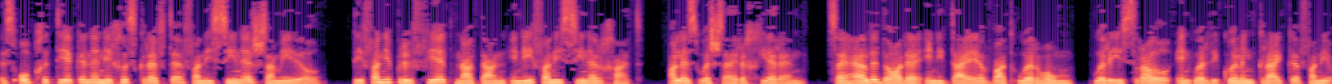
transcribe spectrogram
is opgeteken in die geskrifte van die siener Samuel, die van die profeet Nathan en die van die siener Gad, alles oor sy regering, sy helde dade en die tye wat oor hom, oor Israël en oor die koninkryke van die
